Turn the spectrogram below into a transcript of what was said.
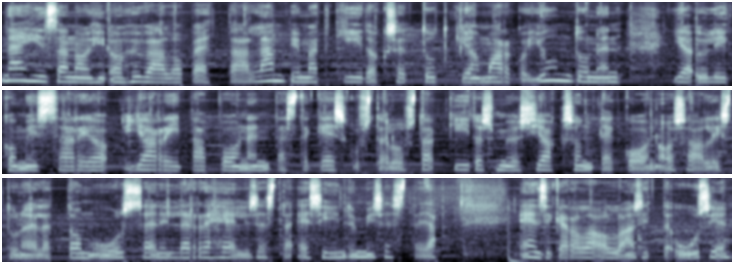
Näihin sanoihin on hyvä lopettaa lämpimät kiitokset tutkija Marko Juntunen ja ylikomissaario Jari Taponen tästä keskustelusta. Kiitos myös jakson tekoon osallistuneelle Tom Ulsenille rehellisestä esiintymisestä ja ensi kerralla ollaan sitten uusien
